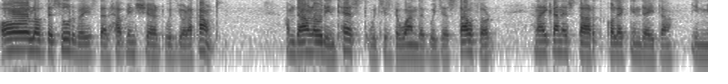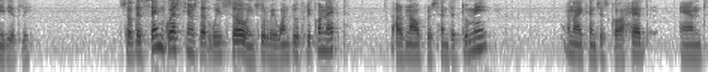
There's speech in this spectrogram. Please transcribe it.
all of the surveys that have been shared with your account I'm downloading test which is the one that we just authored and I can start collecting data immediately so the same questions that we saw in survey 123 connect are now presented to me and I can just go ahead and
